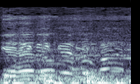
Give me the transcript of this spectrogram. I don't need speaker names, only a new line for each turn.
对对对。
